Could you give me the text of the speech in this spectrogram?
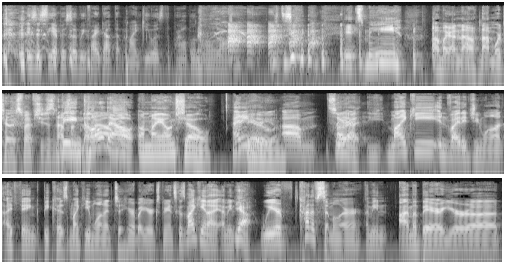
is this the episode we find out that Mikey was the problem all along? It's me. oh my god, no, not more Taylor Swift. She doesn't have being another called album. out on my own show. How dare Anywho, you. um, so All yeah, right. Mikey invited you on, I think, because Mikey wanted to hear about your experience. Because Mikey and I, I mean, Yeah. we're kind of similar. I mean, I'm a bear, you're a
